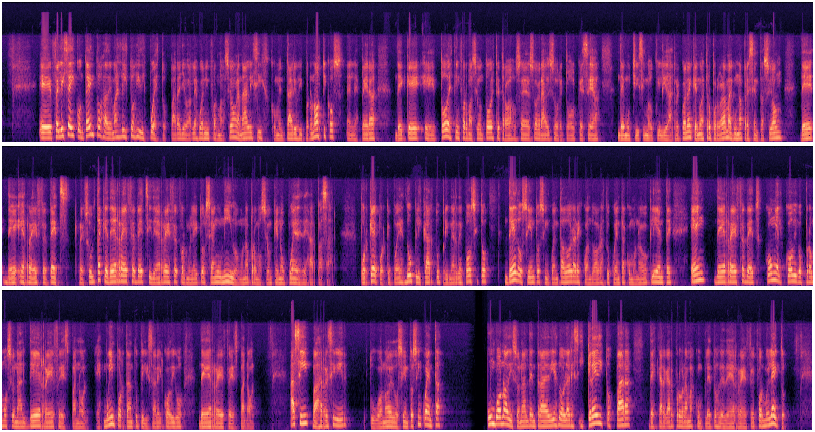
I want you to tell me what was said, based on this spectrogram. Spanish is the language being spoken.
Eh, felices y contentos, además listos y dispuestos para llevarles buena información, análisis, comentarios y pronósticos en la espera de que eh, toda esta información, todo este trabajo sea de su agrado y sobre todo que sea de muchísima utilidad. Recuerden que nuestro programa es una presentación de DRF Bets. Resulta que DRF Bets y DRF Formulator se han unido en una promoción que no puedes dejar pasar. ¿Por qué? Porque puedes duplicar tu primer depósito de 250 dólares cuando abras tu cuenta como nuevo cliente en DRF Bets con el código promocional DRF Español. Es muy importante utilizar el código DRF Español. Así vas a recibir tu bono de 250, un bono adicional de entrada de 10 dólares y créditos para descargar programas completos de DRF Formulator.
